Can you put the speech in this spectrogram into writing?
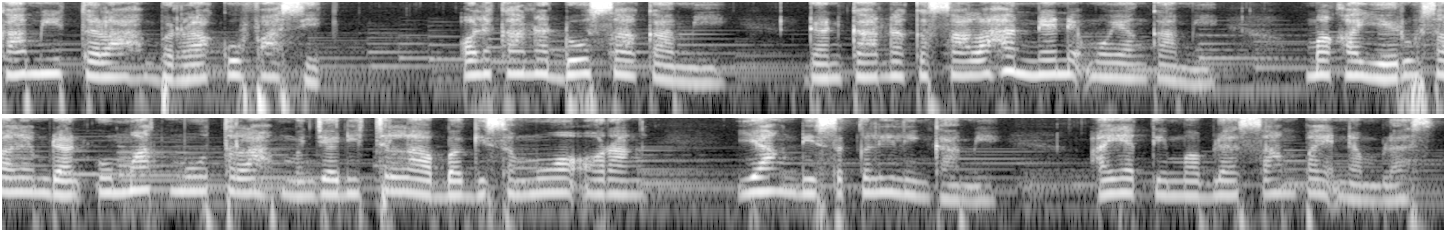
kami telah berlaku fasik oleh karena dosa kami dan karena kesalahan nenek moyang kami, maka Yerusalem dan umatmu telah menjadi celah bagi semua orang yang di sekeliling kami. Ayat 15 sampai 16.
